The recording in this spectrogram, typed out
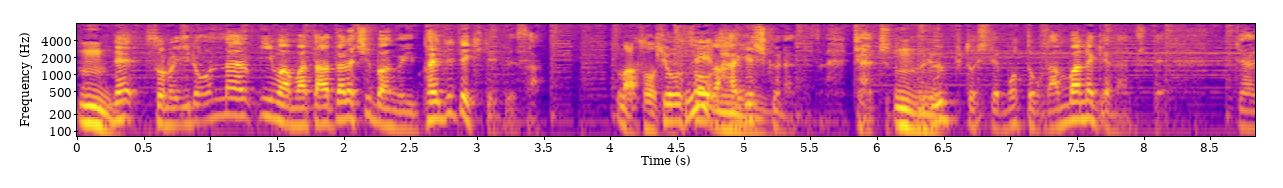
うん。ねそのいろんな今また新しい番組いっぱい出てきててさまあそうね。争が激しくなってさ、じゃあちょっとグループとしてもっと頑張んなきゃなんつって、じゃあ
